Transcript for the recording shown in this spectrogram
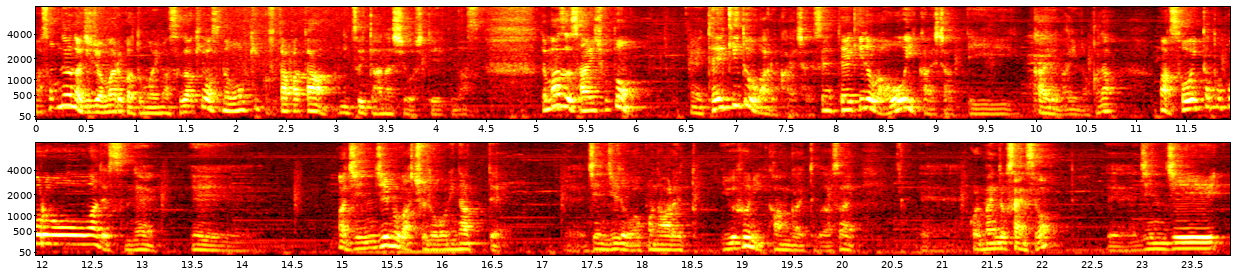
まあ、そんなような事情もあるかと思いますが今日はその大きく2パターンについて話をしていきます。でまず最初と、定期移動がある会社ですね。定期移動が多い会社って言い換えればいいのかな、まあ、そういったところはですね、えーまあ、人事部が主導になって、人事異動が行われるというふうに考えてください、えーこれめんどくさいんですよ、えー人事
